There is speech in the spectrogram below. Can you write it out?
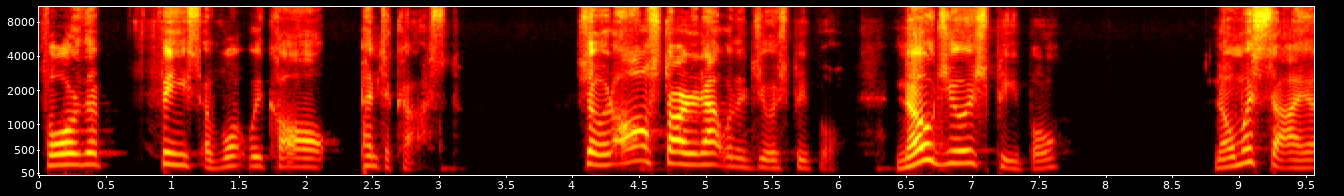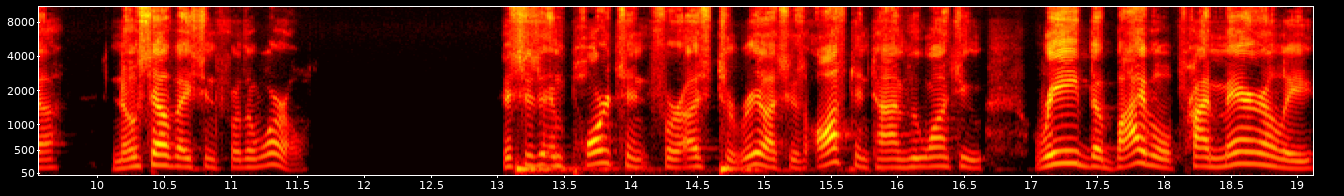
for the feast of what we call Pentecost. So it all started out with the Jewish people. No Jewish people, no Messiah, no salvation for the world. This is important for us to realize because oftentimes we want to read the Bible primarily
